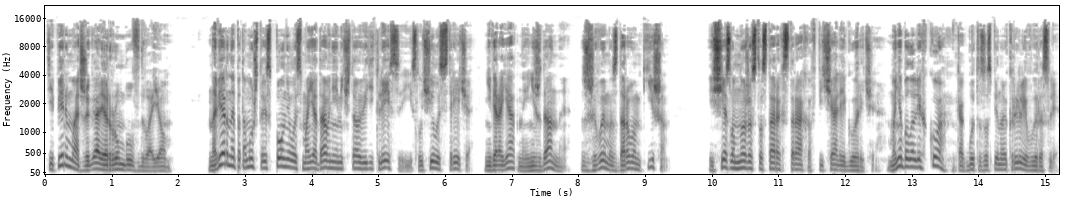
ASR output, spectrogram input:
Теперь мы отжигали румбу вдвоем. Наверное, потому что исполнилась моя давняя мечта увидеть Лейса, и случилась встреча, невероятная и нежданная, с живым и здоровым Кишем. Исчезло множество старых страхов, печали и горечи. Мне было легко, как будто за спиной крылья выросли,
